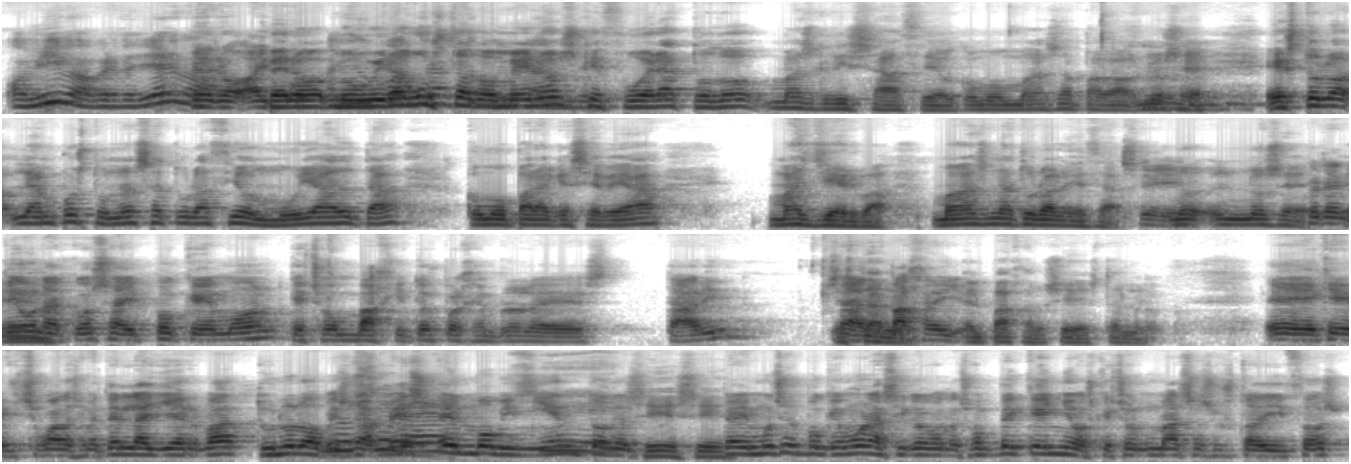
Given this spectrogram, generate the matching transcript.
oliva, verde hierba. Pero hay Pero Hay me hubiera gustado menos grande. que fuera todo más grisáceo, como más apagado. No Mm. sé. Esto lo- le han puesto una saturación muy alta como para que se vea más hierba, más naturaleza. Sí. No, no sé. Pero te digo eh, una cosa, hay Pokémon que son bajitos, por ejemplo el Starry. O sea, el pajarillo. El pájaro, sí, Starly. eh, que cuando se mete en la hierba, tú no lo ves, No o sea, se ves ve, el movimiento sí. del... Sí, sí. Pero hay muchos Pokémon así que cuando son pequeños, que son más asustadizos,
